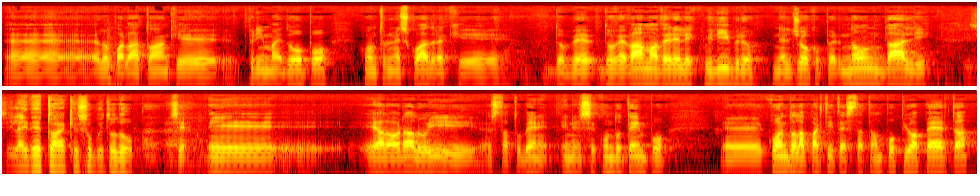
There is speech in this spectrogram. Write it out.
eh, l'ho parlato anche prima e dopo, contro una squadra che dove, dovevamo avere l'equilibrio nel gioco per non dargli... Sì, l'hai detto anche subito dopo. Sì, e, e allora lui è stato bene e nel secondo tempo eh, quando la partita è stata un po' più aperta,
